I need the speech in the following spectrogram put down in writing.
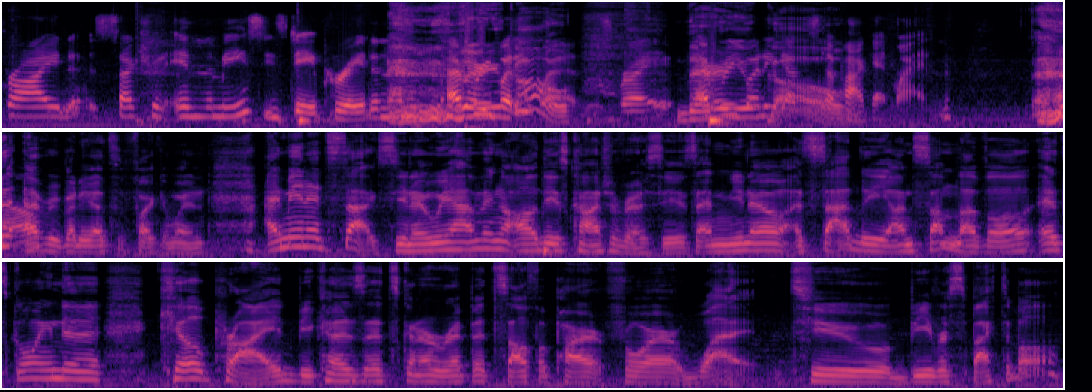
pride section in the Macy's Day Parade, and then There you everybody go. wins, right? There you everybody gets to fucking win. know? Everybody has to fucking win. I mean, it sucks. You know, we're having all these controversies, and you know, sadly, on some level, it's going to kill pride because it's going to rip itself apart for what? To be respectable.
